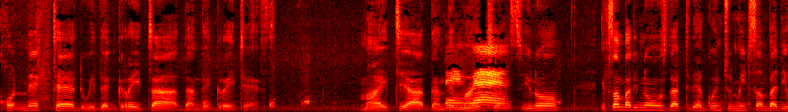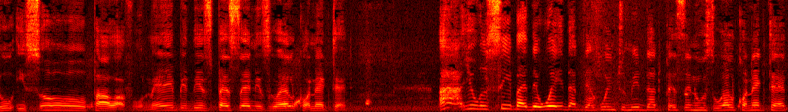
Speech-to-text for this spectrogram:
connected with the greater than the greatest, mightier than the Amen. mightiest. You know, if somebody knows that they are going to meet somebody who is so powerful, maybe this person is well connected. Ah, you will see by the way that they are going to meet that person who's well connected.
